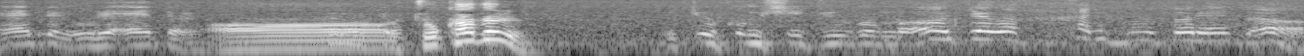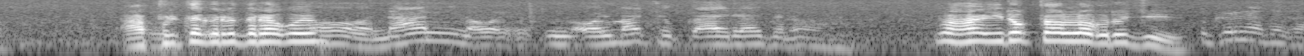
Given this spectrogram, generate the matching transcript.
애들 우리 애들 아, 조카들 조금씩 주고 뭐 어쩌고 한 소리 해서 아플 때 그러더라고요. 어난 얼마 줄까 이러더라 한 1억 달라 그러지. 그러다가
